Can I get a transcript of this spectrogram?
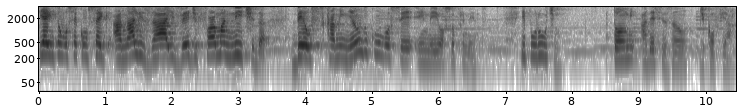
E aí então você consegue analisar e ver de forma nítida Deus caminhando com você em meio ao sofrimento. E por último, tome a decisão de confiar.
